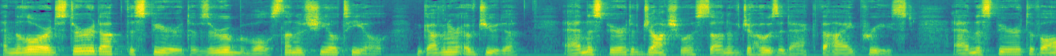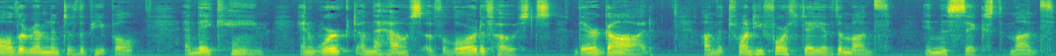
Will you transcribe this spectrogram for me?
And the Lord stirred up the spirit of Zerubbabel, son of Shealtiel, governor of Judah, and the spirit of Joshua son of Jehozadak the high priest, and the spirit of all the remnant of the people, and they came and worked on the house of the Lord of hosts, their God, on the twenty fourth day of the month, in the sixth month.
